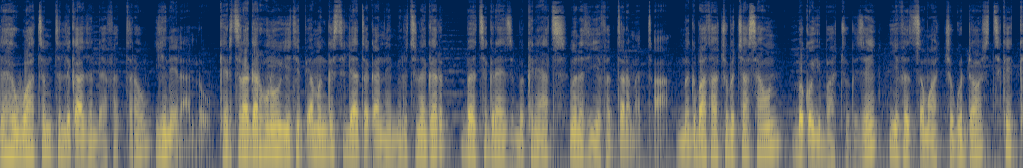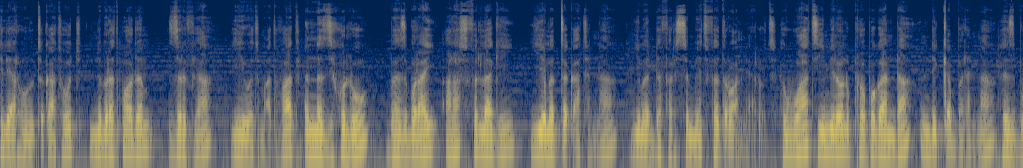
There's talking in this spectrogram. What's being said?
ለህወሓትም ትልቅ አጀንዳ የፈጠረው ይህን ይላሉ። ከኤርትራ ጋር ሆኖ የኢትዮጵያ መንግስት ሊያጠቃን የሚሉት ነገር በትግራይ ህዝብ ምክንያት እምነት እየፈጠረ መጣ። መግባታቸው ብቻ ሳይሆን በቆይባቸው ጊዜ የፈጸሟቸው ጉዳዮች ትክክል ያልሆኑ ጥቃቶች፣ ንብረት ማውደም፣ ዝርፊያ፣ የህይወት ማጥፋት፣ እነዚህ ሁሉ በህዝቡ ላይ አላስፈላጊ የመጠቃትና የመደፈር ስሜት ፈጥሯል ነው ያሉት። ህወሓት የሚለውን ፕሮፓጋንዳ እንዲቀበልና ህዝቡ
